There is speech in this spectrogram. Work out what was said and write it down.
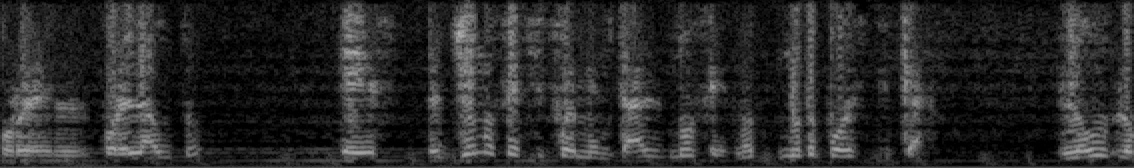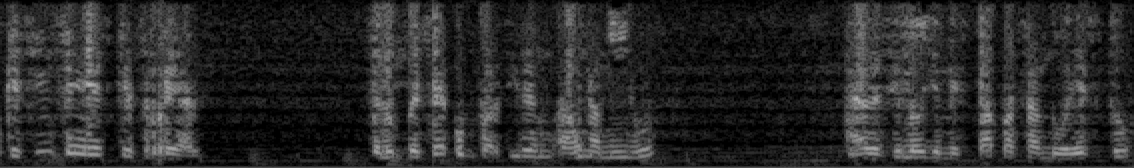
por el por el auto. Es yo no sé si fue mental no sé no no te puedo explicar. Lo, lo que sí sé es que es real se lo empecé a compartir a un amigo a decirle oye me está pasando esto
